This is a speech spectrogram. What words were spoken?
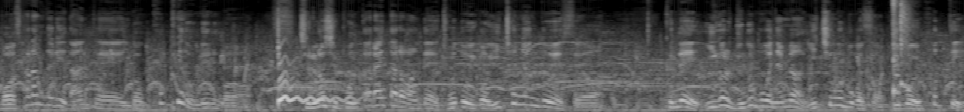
뭐 사람들이 나한테 이거 코핀 올리는 거 질럿이 본 따라했다라고 하는데 저도 이거 2000년도에 했어요. 근데 이걸 누구 보고 했냐면 이 친구 보고 했어. 비보이 호띠.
